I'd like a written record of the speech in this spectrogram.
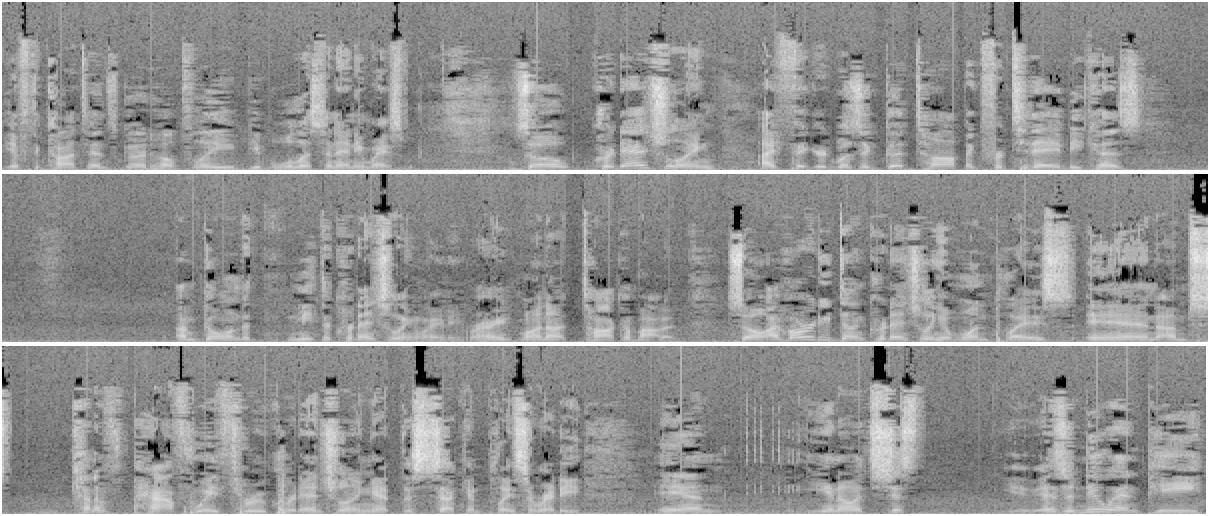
if the content's good, hopefully people will listen anyways. So credentialing, I figured was a good topic for today because I'm going to meet the credentialing lady, right? Why not talk about it? So I've already done credentialing at one place, and I'm kind of halfway through credentialing at the second place already. And you know, it's just as a new NP,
